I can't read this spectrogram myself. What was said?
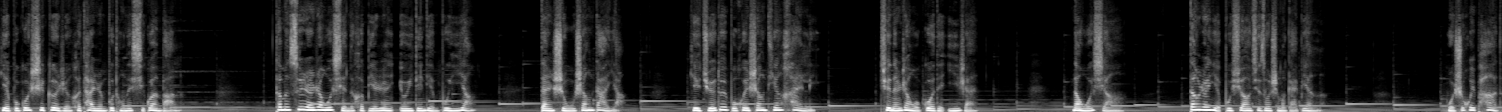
也不过是个人和他人不同的习惯罢了。他们虽然让我显得和别人有一点点不一样，但是无伤大雅，也绝对不会伤天害理，却能让我过得怡然。那我想。当然也不需要去做什么改变了。我是会怕的，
